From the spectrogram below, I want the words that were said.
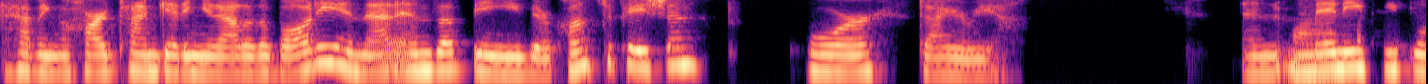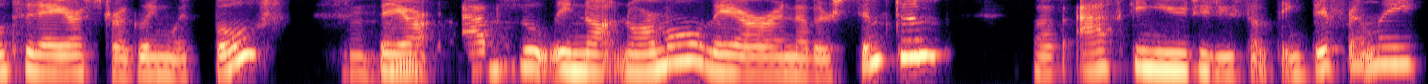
having a hard time getting it out of the body, and that ends up being either constipation or diarrhea. And wow. many people today are struggling with both. Mm-hmm. They are absolutely not normal. They are another symptom of asking you to do something differently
